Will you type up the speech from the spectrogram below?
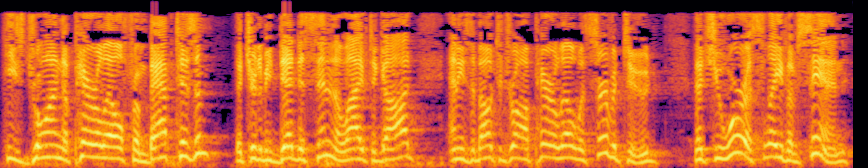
He's drawing a parallel from baptism, that you're to be dead to sin and alive to God, and he's about to draw a parallel with servitude, that you were a slave of sin,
